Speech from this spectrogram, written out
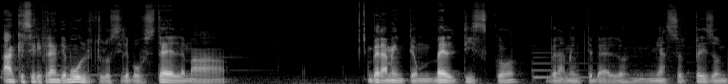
anche se riprende molto lo stile Boustel, ma veramente un bel disco, veramente bello, mi ha sorpreso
